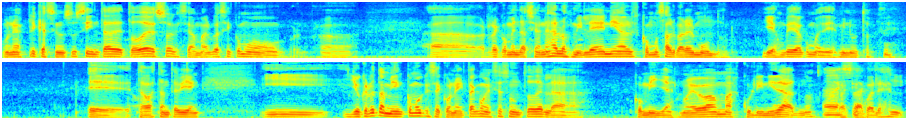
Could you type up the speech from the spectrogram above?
una explicación sucinta de todo eso, que se llama algo así como uh, uh, recomendaciones a los millennials, cómo salvar el mundo. Y es un video como de 10 minutos. Eh, está bastante bien. Y yo creo también como que se conecta con ese asunto de la, comillas, nueva masculinidad, ¿no? Ah, ¿Cuál es el...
